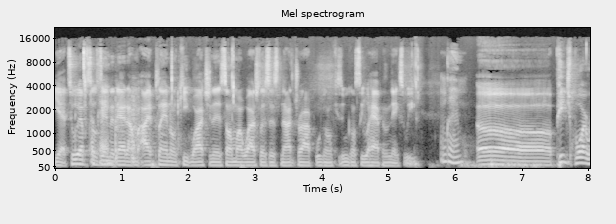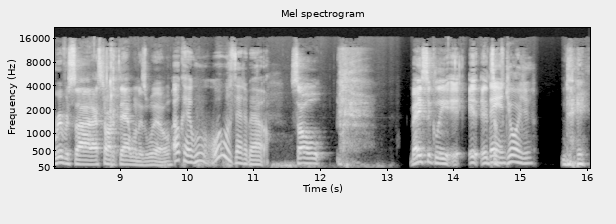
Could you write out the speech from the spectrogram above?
yeah, two episodes Okay. into that, I'm, I plan on keep watching it. It's on my watch list. It's not dropped. We're gonna we're gonna see what happens next week. okay. Uh, Peach Boy Riverside. I started that one as well. Okay. wh- What was that about? So basically, it, it, it's they a, in Georgia. they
